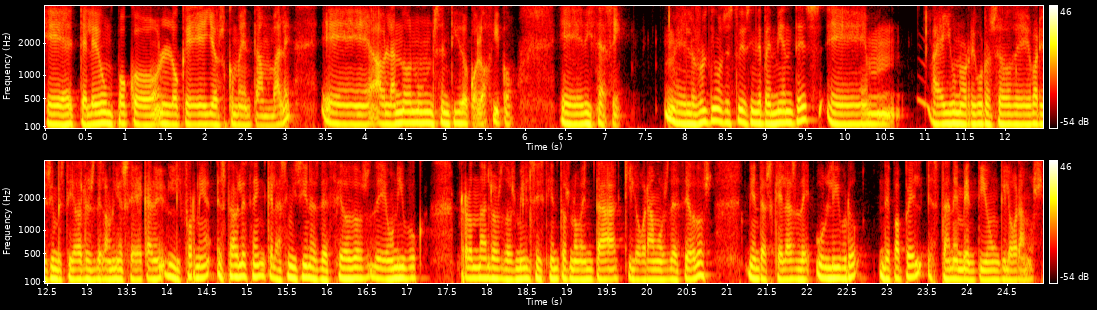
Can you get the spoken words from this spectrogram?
Eh, te leo un poco lo que ellos comentan, ¿vale? Eh, hablando en un sentido ecológico. Eh, dice así, los últimos estudios independientes, hay uno riguroso de varios investigadores de la Universidad de California, establecen que las emisiones de CO2 de un ebook rondan los 2.690 kilogramos de CO2, mientras que las de un libro de papel están en 21 kilogramos.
